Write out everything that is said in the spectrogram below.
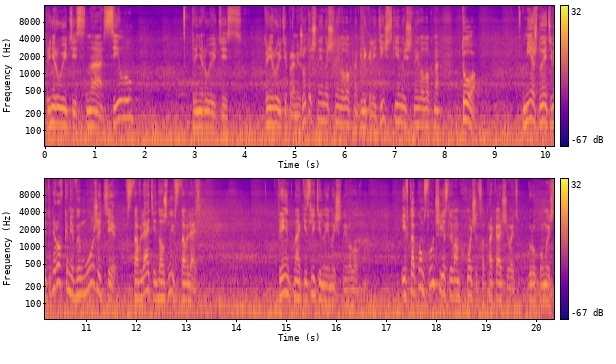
тренируетесь на силу, тренируетесь, тренируете промежуточные мышечные волокна, гликолитические мышечные волокна, то между этими тренировками вы можете вставлять и должны вставлять тренинг на окислительные мышечные волокна. И в таком случае, если вам хочется прокачивать группу мышц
